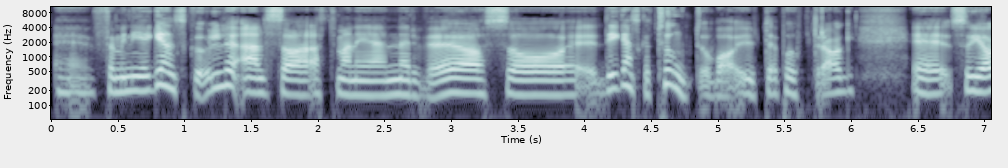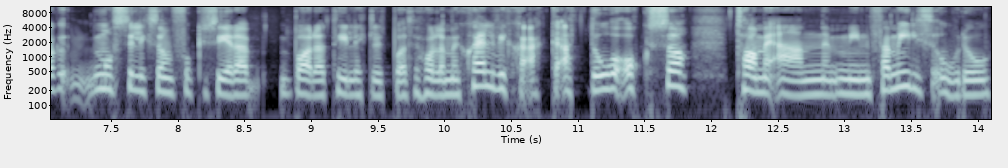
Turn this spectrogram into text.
Eh, för min egen skull, alltså att man är nervös och eh, det är ganska tungt att vara ute på uppdrag. Eh, så jag måste liksom fokusera bara tillräckligt på att hålla mig själv i schack. Att då också ta mig an min familjs oro,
